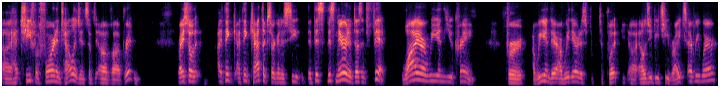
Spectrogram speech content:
uh, chief of foreign intelligence of, of uh, Britain, right? So I think I think Catholics are going to see that this this narrative doesn't fit. Why are we in the Ukraine? For are we in there? Are we there to to put uh, LGBT rights everywhere?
